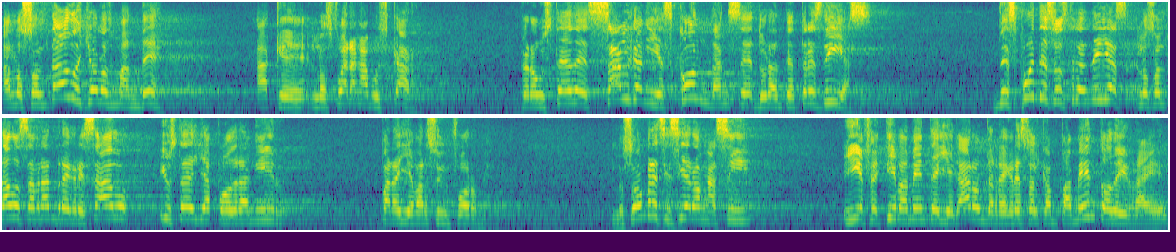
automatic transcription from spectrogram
A los soldados yo los mandé a que los fueran a buscar, pero ustedes salgan y escóndanse durante tres días. Después de esos tres días los soldados habrán regresado y ustedes ya podrán ir para llevar su informe. Los hombres hicieron así y efectivamente llegaron de regreso al campamento de Israel,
